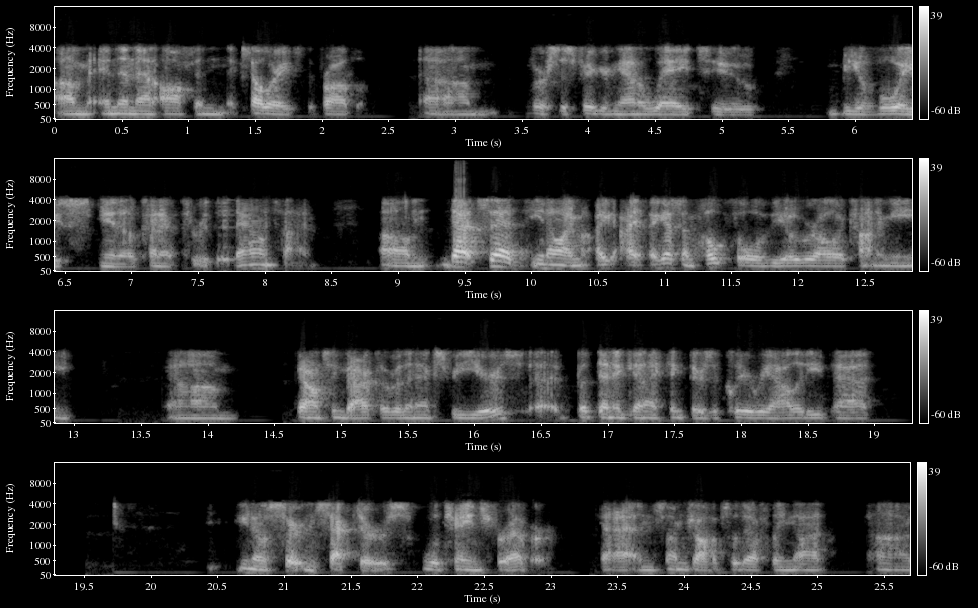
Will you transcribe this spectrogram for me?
um, and then that often accelerates the problem um, versus figuring out a way to be a voice, you know, kind of through the downtime. Um, that said, you know, I'm I, I, guess I'm hopeful of the overall economy um, bouncing back over the next few years. Uh, but then again, I think there's a clear reality that you know, certain sectors will change forever, and some jobs will definitely not uh,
